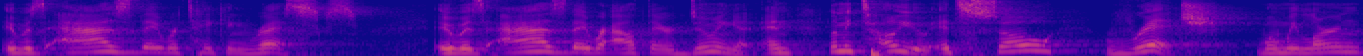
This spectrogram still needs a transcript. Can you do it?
it was as they were taking risks, it was as they were out there doing it. And let me tell you, it's so rich when we learn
